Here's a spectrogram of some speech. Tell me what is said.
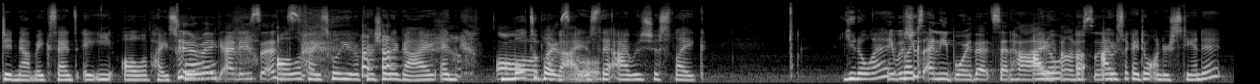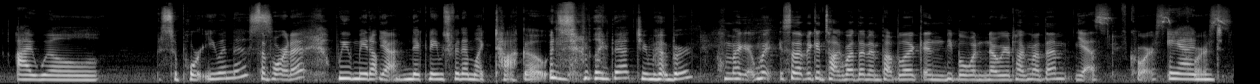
did not make sense. AE all of high school didn't make any sense. all of high school you had a crush on a guy and multiple guys school. that I was just like you know what It was like, just any boy that said hi. I don't uh, honestly. I was like I don't understand it I will support you in this support it. we made up Yeah. nicknames for them like taco and stuff like that do you remember Oh my god! Wait, so that we could talk about them in public and people wouldn't know we were talking about them. Yes, of course. of and course.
